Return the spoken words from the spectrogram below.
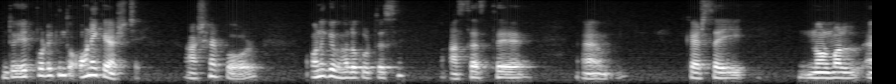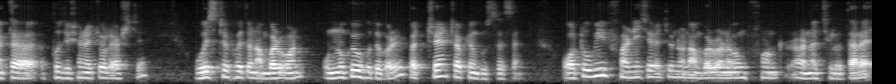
কিন্তু এরপরে কিন্তু অনেকে আসছে। আসার পর অনেকে ভালো করতেছে। আস্তে আস্তে ক্যাটসাই নর্মাল একটা পজিশনে চলে আসছে। ওয়েস্টেক হয়তো নাম্বার ওয়ান অন্য কেউ হতে পারে বাট ট্রেন্ড আপনি বুঝতেছেন। অটোবি ফার্নিচারের জন্য নাম্বার ওয়ান এবং ফ্রন্ট রানার ছিল। তারা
